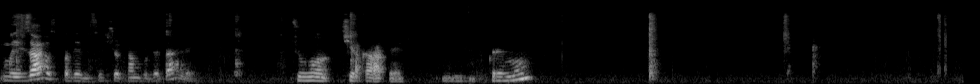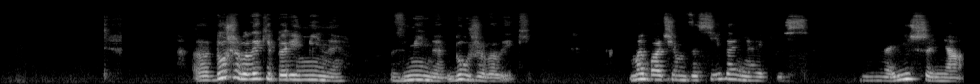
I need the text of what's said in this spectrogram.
ми зараз подивимося, що там буде далі. Чого чекати в Криму. Е, Дуже великі переміни, зміни, дуже великі. Ми бачимо засідання, якісь рішення.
